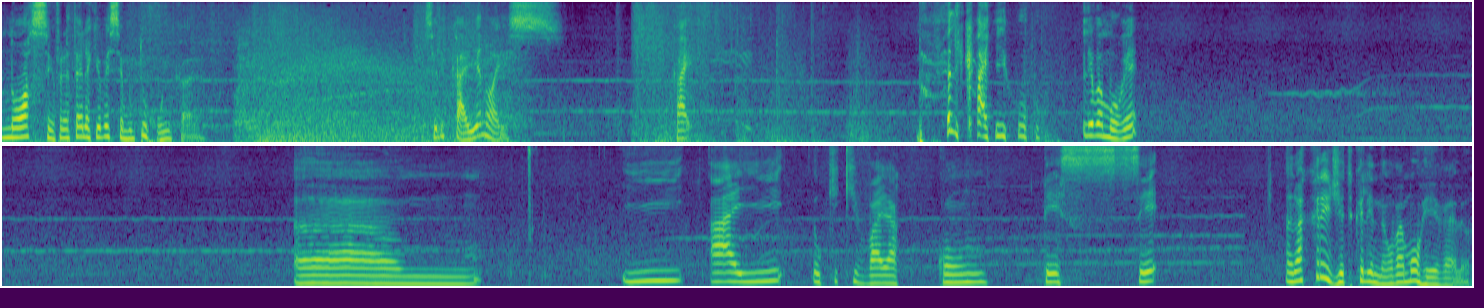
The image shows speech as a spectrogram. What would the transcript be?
Nossa, enfrentar ele aqui vai ser muito ruim, cara. Se ele cair, é nóis. Cai. ele caiu. Ele vai morrer? Um... E aí, o que, que vai acontecer? TC. Eu não acredito que ele não vai morrer, velho.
